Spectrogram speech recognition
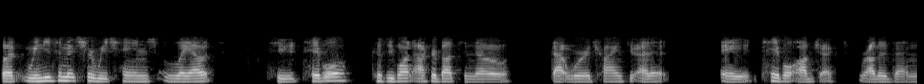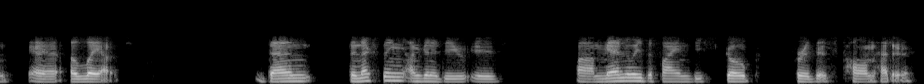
But we need to make sure we change layout to table because we want Acrobat to know that we're trying to edit a table object rather than a, a layout. Then the next thing I'm going to do is uh, manually define the scope for this column header.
